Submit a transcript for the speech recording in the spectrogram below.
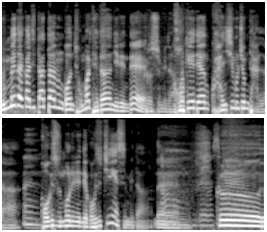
은메달까지 땄다는 건 정말 대단한 일인데 그렇습니다. 거기에 대한 관심을 좀 달라. 네. 거기서 눈물 흘리는데 거기서 찡했습니다. 네. 아, 네. 그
